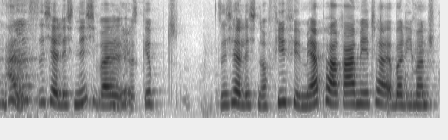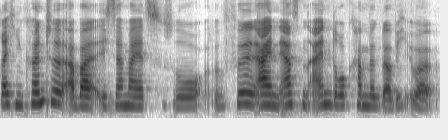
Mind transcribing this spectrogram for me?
Alles sicherlich nicht, weil okay. es gibt sicherlich noch viel, viel mehr Parameter, über die man sprechen könnte. Aber ich sage mal jetzt so, für einen ersten Eindruck haben wir, glaube ich, über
